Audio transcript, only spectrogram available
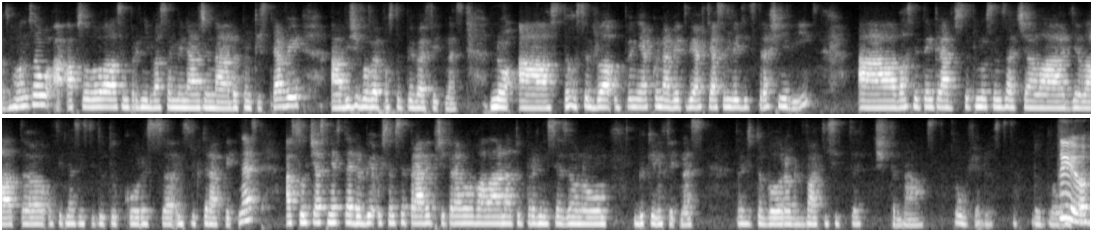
s Honzou a absolvovala jsem první dva semináře na doplňky stravy a vyživové postupy ve fitness. No a z toho jsem byla úplně jako na větvi a chtěla jsem vědět strašně víc. A vlastně tenkrát v srpnu jsem začala dělat eh, u Fitness Institutu kurz eh, instruktora fitness a současně v té době už jsem se právě připravovala na tu první sezonu Bikini Fitness. Takže to byl rok 2014. To už je dost, dost dlouho. Ty jo,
